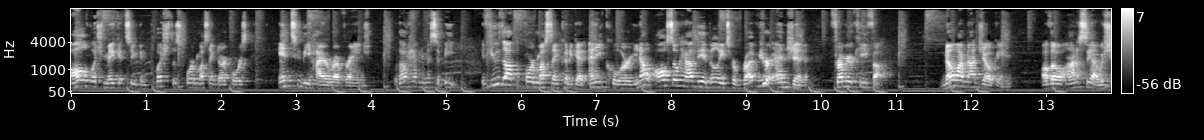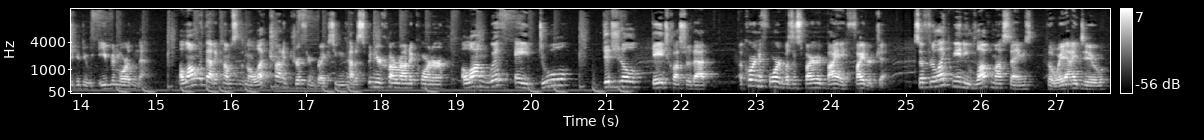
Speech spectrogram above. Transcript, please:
all of which make it so you can push this Ford Mustang Dark Horse into the higher rev range without having to miss a beat. If you thought the Ford Mustang couldn't get any cooler, you now also have the ability to rev your engine from your key fob. No, I'm not joking, although honestly I wish you could do even more than that. Along with that, it comes with an electronic drifting brake, so you can kind of spin your car around a corner, along with a dual digital gauge cluster that, according to Ford, was inspired by a fighter jet. So if you're like me and you love Mustangs, the way I do,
